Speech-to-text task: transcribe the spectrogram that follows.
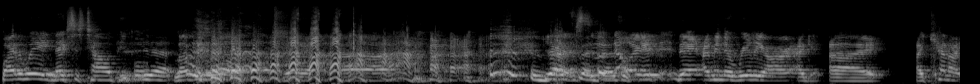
by the way, Nexus Talent people, Yeah. love you all. Yeah, uh, yeah, so no, it, they, I mean, there really are. Uh, I cannot,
